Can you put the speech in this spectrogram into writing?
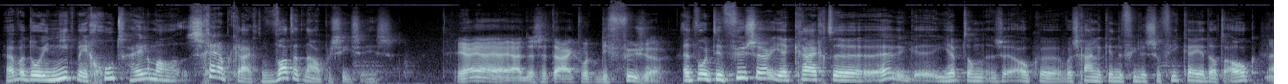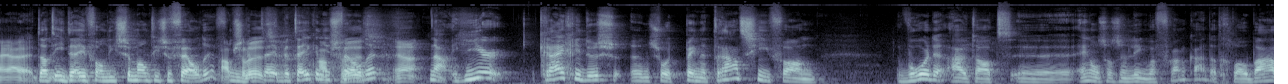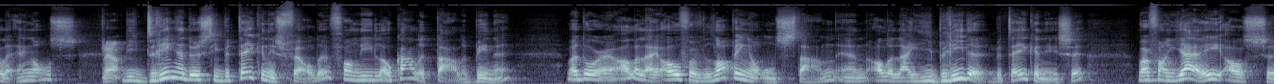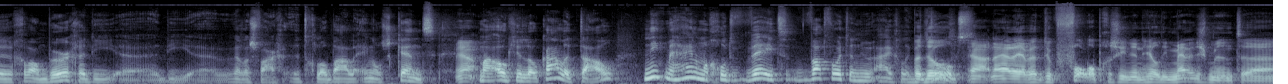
Hè, waardoor je niet meer goed helemaal scherp krijgt wat het nou precies is. Ja, ja, ja, ja, dus het eigenlijk wordt diffuser. Het wordt diffuser, je krijgt, eh, hè, je hebt dan ook, waarschijnlijk in de filosofie ken je dat ook, Nou ja, dat idee van die semantische velden, van Absoluut. die bete- betekenisvelden. Absoluut, ja. Nou, hier krijg je dus een soort penetratie van woorden uit dat eh, Engels als een lingua franca, dat globale Engels. Ja. Die dringen dus die betekenisvelden van die lokale talen binnen. Waardoor er allerlei overlappingen ontstaan en allerlei hybride betekenissen. Waarvan jij als eh, gewoon burger die, eh, die weliswaar het globale Engels kent, Ja. maar ook je lokale taal, niet meer helemaal goed weet wat wordt er nu eigenlijk bedoeld. bedoeld. Ja, nou ja, daar hebben we natuurlijk volop gezien in heel die management eh,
